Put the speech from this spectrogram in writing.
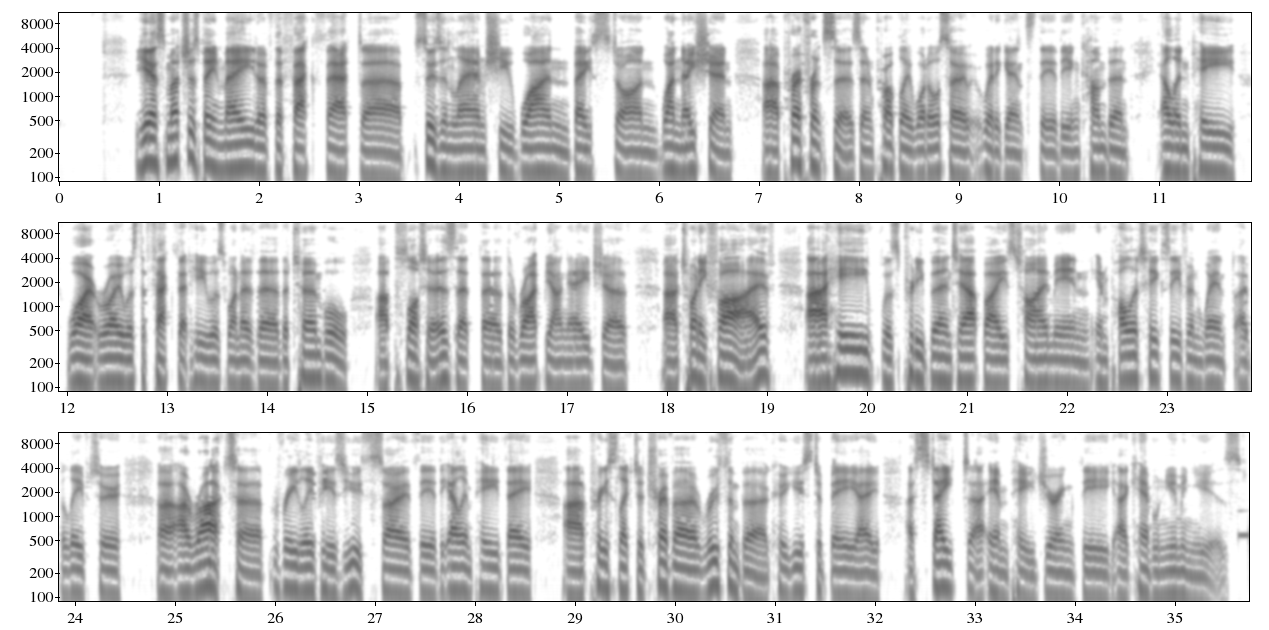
Yes, much has been made of the fact that uh, Susan Lamb, she won based on One Nation uh, preferences, and probably what also went against the, the incumbent LNP Wyatt Roy was the fact that he was one of the, the Turnbull uh, plotters at the, the ripe young age of uh, 25. Uh, he was pretty burnt out by his time in, in politics, even went, I believe, to uh, Iraq to relive his youth. So the, the LNP, they pre-selected Trevor Ruthenberg who used to be a, a state uh, MP during the uh, Campbell Newman years.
